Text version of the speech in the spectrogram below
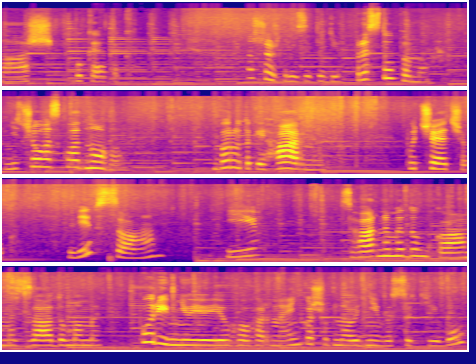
наш букетик. Ну що ж, друзі, тоді приступимо. Нічого складного. Беру такий гарний пучечок вівса і з гарними думками, з задумами. Порівнюю його гарненько, щоб на одній висоті був.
